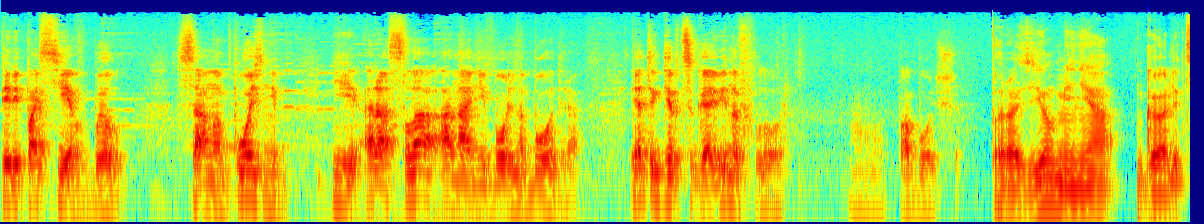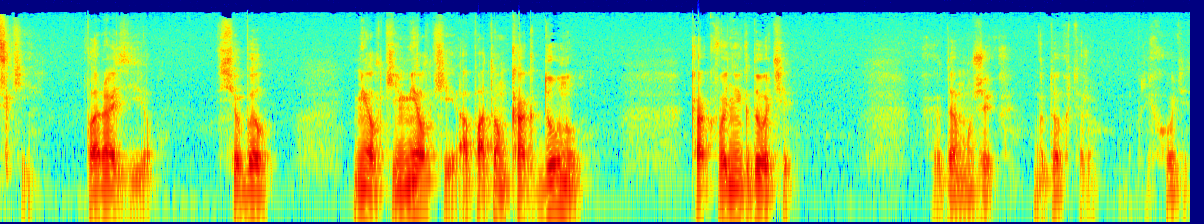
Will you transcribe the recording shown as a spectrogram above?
перепосев был самым поздним, и росла она не больно бодро. Это герцоговина флор, побольше. Поразил меня Галицкий, поразил. Все был мелкий-мелкий, а потом как дунул, как в анекдоте, когда мужик к доктору приходит,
